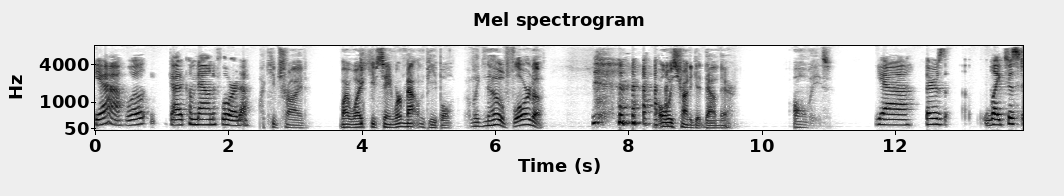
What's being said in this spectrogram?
Yeah, well, got to come down to Florida. I keep trying. My wife keeps saying we're mountain people. I'm like, no, Florida. Always trying to get down there. Always. yeah, there's like just,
